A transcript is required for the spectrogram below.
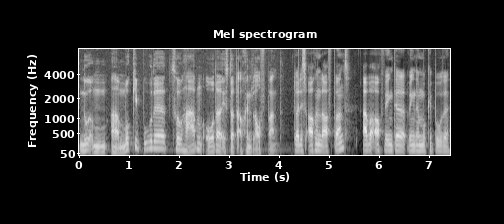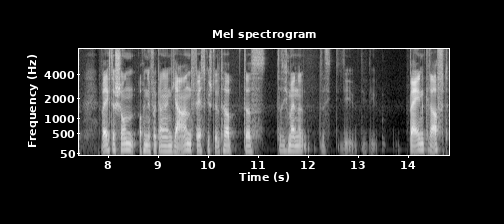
Nur um äh, Muckibude zu haben oder ist dort auch ein Laufband? Dort ist auch ein Laufband, aber auch wegen der, wegen der Muckibude. Weil ich das schon auch in den vergangenen Jahren festgestellt habe, dass, dass ich meine, dass die, die, die Beinkraft,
